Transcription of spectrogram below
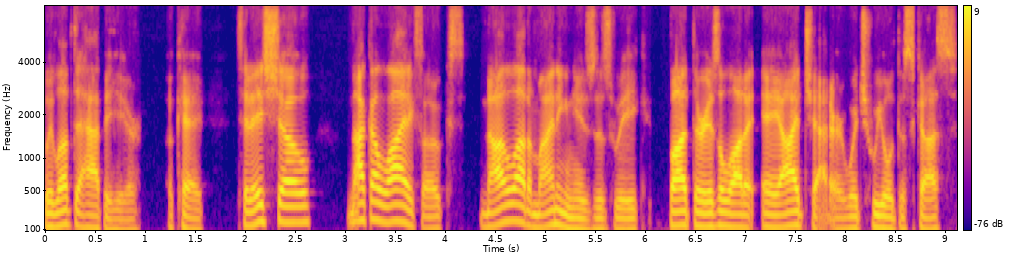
We love to have you here. Okay, today's show, not gonna lie, folks, not a lot of mining news this week, but there is a lot of AI chatter, which we will discuss.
